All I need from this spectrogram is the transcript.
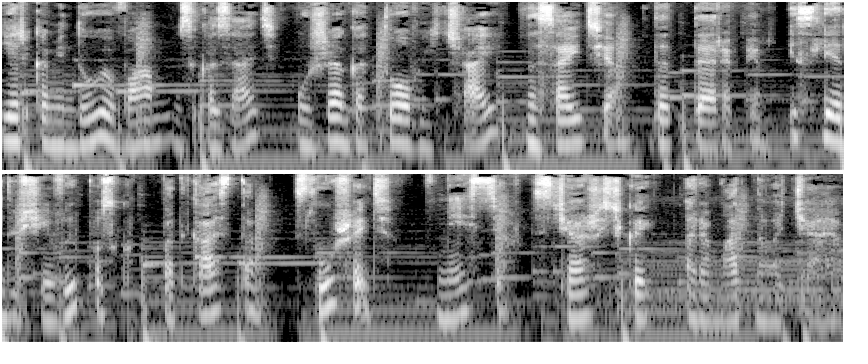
я рекомендую вам заказать уже готовый чай на сайте The Therapy. И следующий выпуск подкаста слушать вместе с чашечкой ароматного чая.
